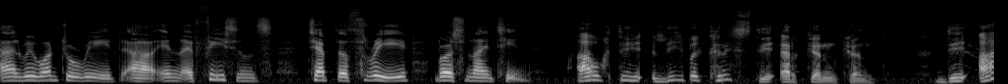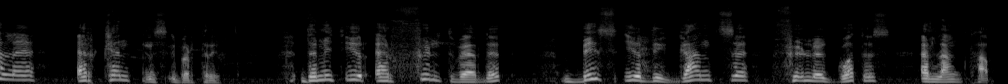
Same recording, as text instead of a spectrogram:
And we want to read uh, in Ephesians chapter 3, verse 19. Auch die Liebe Christi erkennen könnt, die alle Erkenntnis übertrifft, damit ihr erfüllt werdet, bis ihr die ganze Fülle Gottes erlangt habt.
